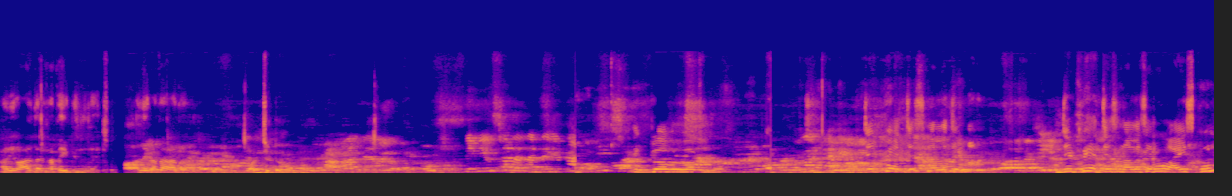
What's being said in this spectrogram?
అది కాదు దాని కథ అయిపోయింది అదే కథ కాదు budget The global warming. ZPHS Nalla Cheruvu ZPHS Nalla Cheruvu high school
